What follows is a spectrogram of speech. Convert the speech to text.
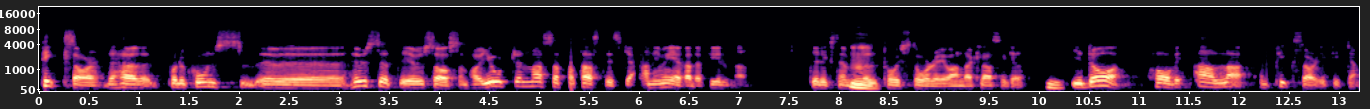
Pixar, det här produktionshuset i USA som har gjort en massa fantastiska animerade filmer. Till exempel mm. Toy Story och andra klassiker. Mm. Idag har vi alla en Pixar i fickan.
